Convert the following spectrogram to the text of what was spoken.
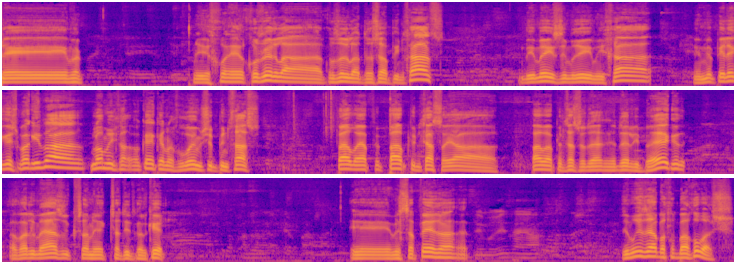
אה, חוזר לדרשה פנחס, בימי זמרי מיכה, בימי פלגש בגבעה, לא מיכה, אוקיי? כן, אנחנו רואים שפנחס, פעם היה, פעם פנחס היה, פעם היה פנחס יודע, להתנהג, אבל מאז הוא קצת, התקלקל. אה, מספר, זמרי זה היה בח- בחומש,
